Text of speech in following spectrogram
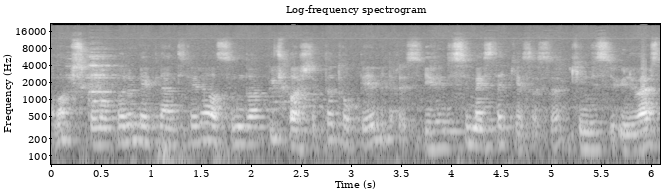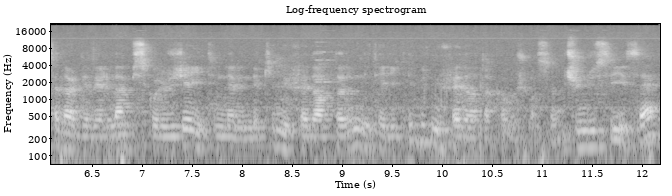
Ama psikologların beklentileri aslında üç başlıkta toplayabiliriz. Birincisi meslek yasası, ikincisi üniversitelerde verilen psikoloji eğitimlerindeki müfredatların nitelikli bir müfredata kavuşması. Üçüncüsü ise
